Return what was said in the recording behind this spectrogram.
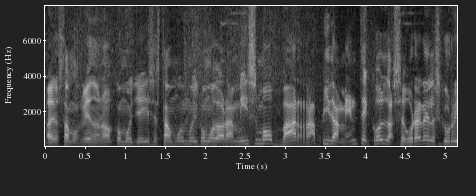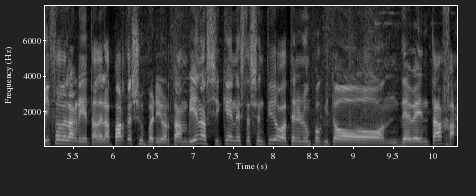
Ahí lo estamos viendo, ¿no? Como Jace está muy muy cómodo ahora mismo, va rápidamente con asegurar el escurrizo de la grieta de la parte superior también, así que en este sentido va a tener un poquito de ventaja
